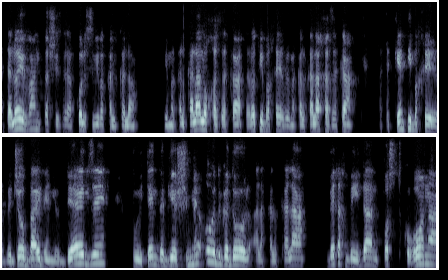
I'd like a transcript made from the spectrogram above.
אתה לא הבנת שזה הכל סביב הכלכלה. אם הכלכלה לא חזקה אתה לא תיבחר, ואם הכלכלה חזקה אתה כן תיבחר, וג'ו ביידן יודע את זה, והוא ייתן דגש מאוד גדול על הכלכלה, בטח בעידן פוסט קורונה,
